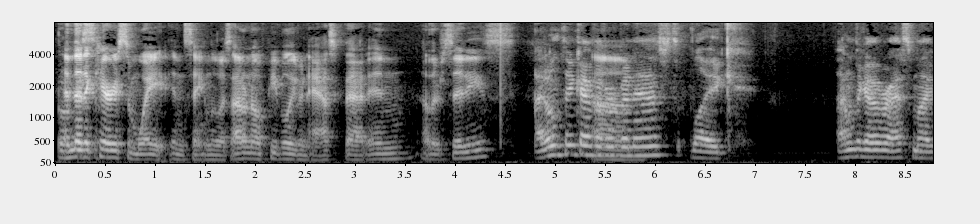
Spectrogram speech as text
bogus, And then it carries some weight in St. Louis. I don't know if people even ask that in other cities. i don't think i've ever um, been asked like I don't think I've ever asked my.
